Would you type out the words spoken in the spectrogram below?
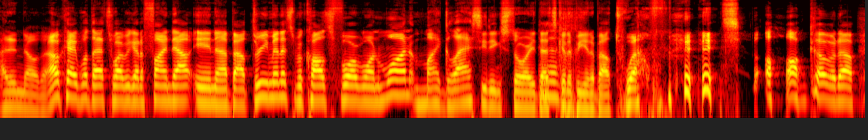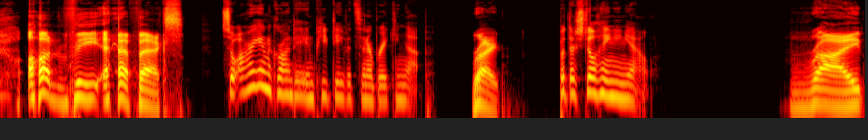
I didn't know that. Okay, well that's why we got to find out in about three minutes. McCall's four one one. My glass eating story. That's going to be in about twelve minutes. All coming up on VFX. So Ariana Grande and Pete Davidson are breaking up, Right. but they're still hanging out. Right.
